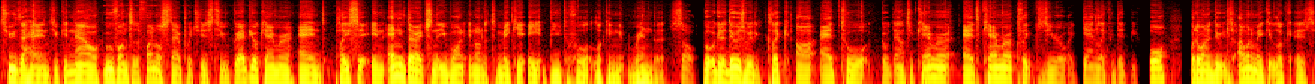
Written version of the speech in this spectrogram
to the hand, you can now move on to the final step, which is to grab your camera and place it in any direction that you want in order to make it a beautiful looking render. So what we're going to do is we're going to click our add tool, go down to camera, add camera, click zero again like we did before. What I want to do is I want to make it look as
